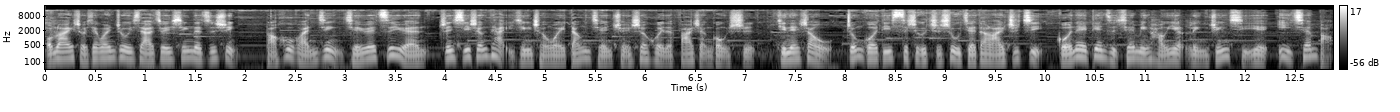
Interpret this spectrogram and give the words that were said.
我们来首先关注一下最新的资讯。保护环境、节约资源、珍惜生态已经成为当前全社会的发展共识。今天上午，中国第四十个植树节到来之际，国内电子签名行业领军企业易签宝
